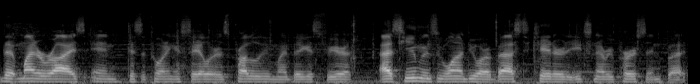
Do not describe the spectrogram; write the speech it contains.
that might arise in disappointing a sailor is probably my biggest fear. As humans, we want to do our best to cater to each and every person, but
